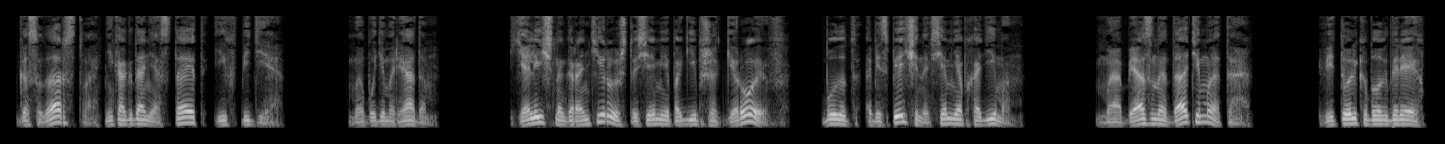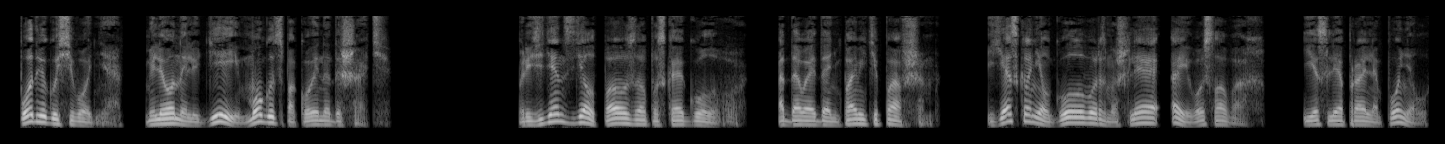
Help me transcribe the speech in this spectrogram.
Государство никогда не оставит их в беде. Мы будем рядом. Я лично гарантирую, что семьи погибших героев будут обеспечены всем необходимым. Мы обязаны дать им это. Ведь только благодаря их подвигу сегодня миллионы людей могут спокойно дышать. Президент сделал паузу, опуская голову, отдавая дань памяти павшим. Я склонил голову, размышляя о его словах. Если я правильно понял,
